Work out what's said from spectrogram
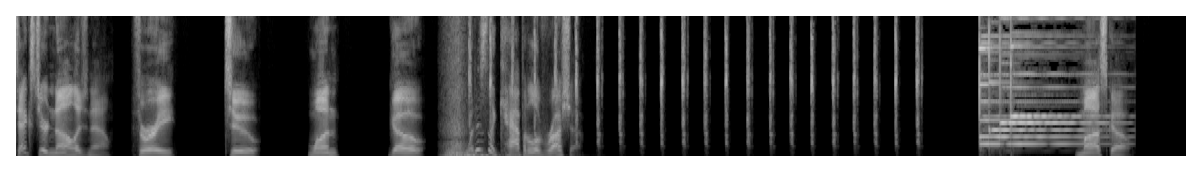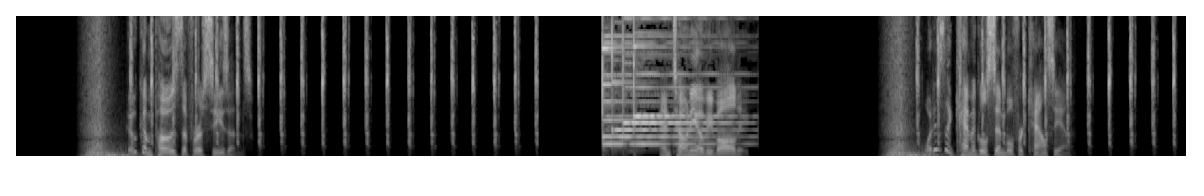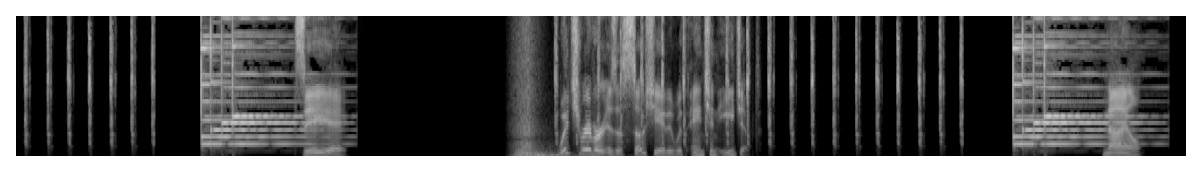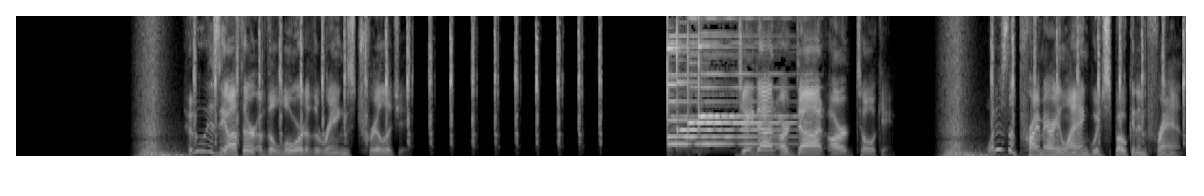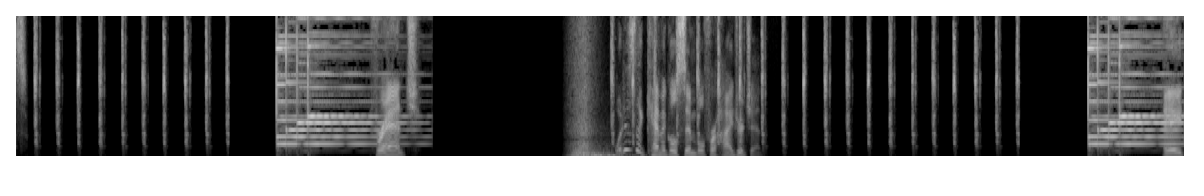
Text your knowledge now. Three, two, one, go. What is the capital of Russia? Moscow. Who composed the Four Seasons? Antonio Vivaldi. What is the chemical symbol for calcium? Which river is associated with ancient Egypt? Nile. Who is the author of the Lord of the Rings trilogy? J.R.R. Tolkien. What is the primary language spoken in France? French. What is the chemical symbol for hydrogen? H.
